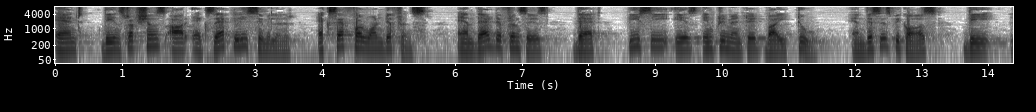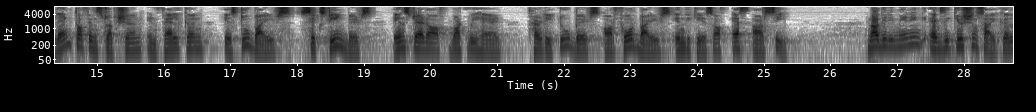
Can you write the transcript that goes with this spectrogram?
and the instructions are exactly similar except for one difference, and that difference is that PC is incremented by 2, and this is because the length of instruction in Falcon is 2 bytes, 16 bits, instead of what we had 32 bits or 4 bytes in the case of SRC. Now the remaining execution cycle,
